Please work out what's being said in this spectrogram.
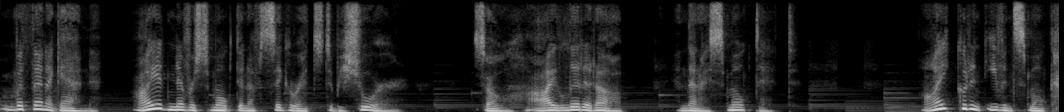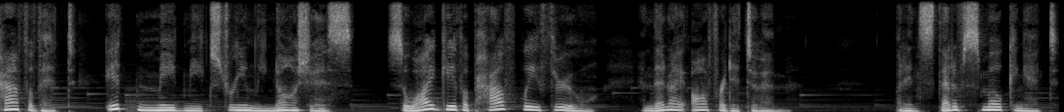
But then again, I had never smoked enough cigarettes to be sure. So I lit it up and then I smoked it. I couldn't even smoke half of it. It made me extremely nauseous, so I gave up halfway through and then I offered it to him. But instead of smoking it,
